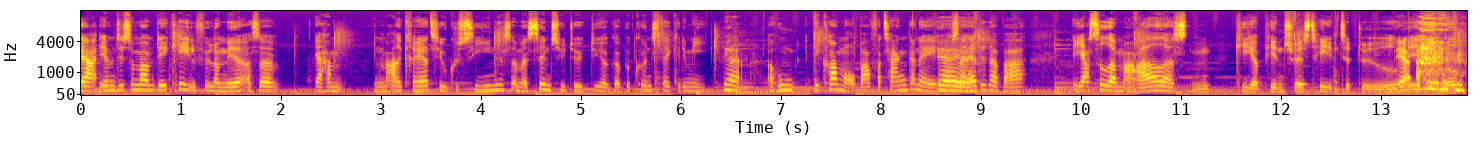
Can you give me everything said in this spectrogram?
Ja, jamen det er som om, det ikke helt følger med. Og så, jeg har en meget kreativ kusine, som er sindssygt dygtig og går på kunstakademi. ja. Og hun, det kommer jo bare fra tankerne af, Ja, ja, og så er det der bare... Jeg sidder meget og sådan, kigger Pinterest helt til døde Ja. med et eller andet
